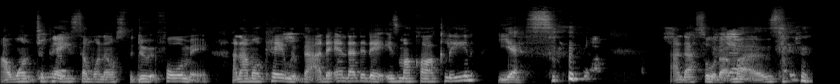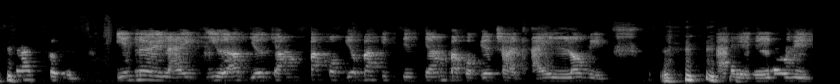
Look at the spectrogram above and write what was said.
I want to pay someone else to do it for me. And I'm okay with that. At the end of the day, is my car clean? Yes. and that's all that matters. exactly. You know, like you have you can back up your bucket, you can back up your child. I love it. I love it.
